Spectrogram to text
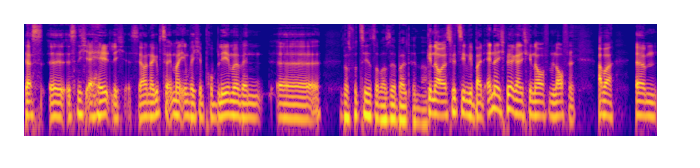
dass äh, es nicht erhältlich ist. Ja, und da gibt's ja immer irgendwelche Probleme, wenn äh, Das wird sich jetzt aber sehr bald ändern. Genau, das wird sich irgendwie bald ändern. Ich bin ja gar nicht genau auf dem Laufenden. Aber ähm,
